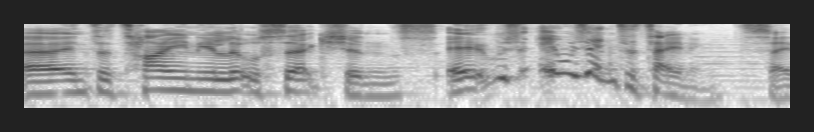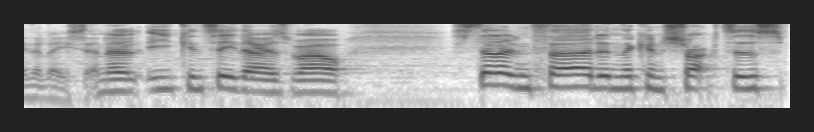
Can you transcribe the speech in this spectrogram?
uh, into tiny little sections. It was it was entertaining to say the least, and uh, you can see there as well. Still in third in the constructors.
